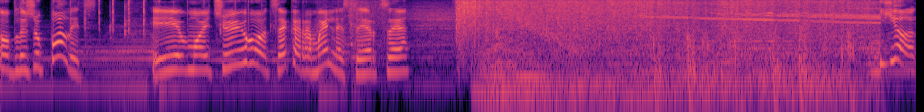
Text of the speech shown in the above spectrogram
Оближу палець і вмочу його це карамельне серце. Як?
